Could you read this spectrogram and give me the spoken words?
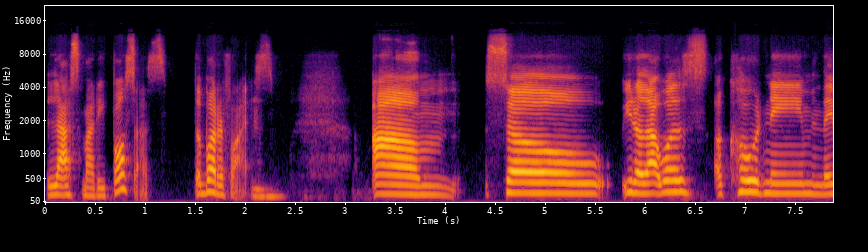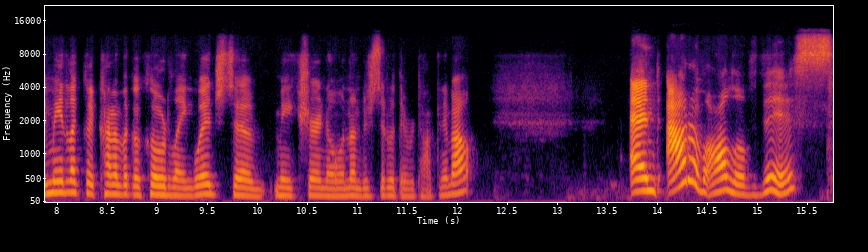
Las Mariposas, the butterflies. Mm-hmm. Um, so you know that was a code name, and they made like a kind of like a code language to make sure no one understood what they were talking about. And out of all of this,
